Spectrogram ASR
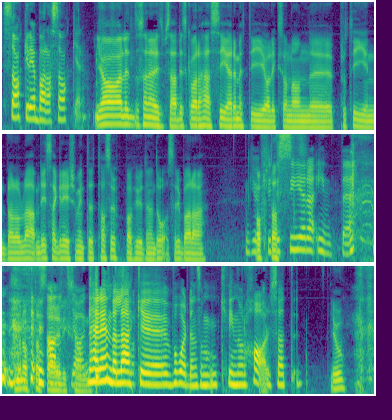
Saker är bara saker. Ja, eller sen är det typ så här, det ska vara det här serumet i och liksom någon eh, protein, bla bla bla. Men det är så här grejer som inte tas upp av huden ändå, så det är bara, Gud, Oftast- kritisera inte. men oftast är det Allt liksom, jag. Det här är enda läkevården som kvinnor har, så att jo.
